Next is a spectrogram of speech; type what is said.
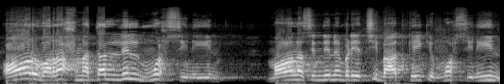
اور وہ رحمت للمحسنین۔ مولانا سندھی نے بڑی اچھی بات کہی کہ محسنین،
